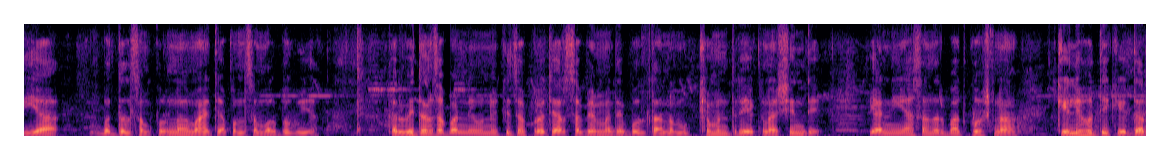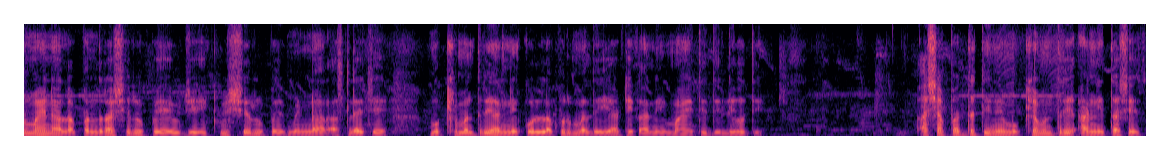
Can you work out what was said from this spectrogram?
याबद्दल संपूर्ण माहिती आपण समोर बघूया. तर विधानसभा निवडणुकीचा प्रचार सभेमध्ये बोलताना मुख्यमंत्री एकनाथ शिंदे यांनी या संदर्भात घोषणा केली होती की दर महिन्याला पंधराशे रुपयेऐवजी एकवीसशे रुपये मिळणार असल्याचे मुख्यमंत्री यांनी कोल्हापूरमध्ये या ठिकाणी माहिती दिली होती. अशा पद्धतीने मुख्यमंत्री आणि तसेच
